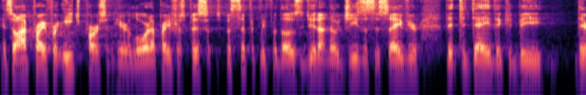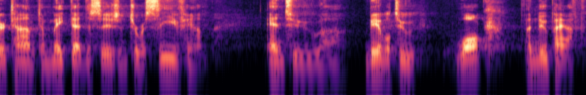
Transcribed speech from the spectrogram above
And so I pray for each person here, Lord. I pray for specifically for those who do not know Jesus as Savior, that today they could be their time to make that decision, to receive Him, and to uh, be able to walk a new path,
